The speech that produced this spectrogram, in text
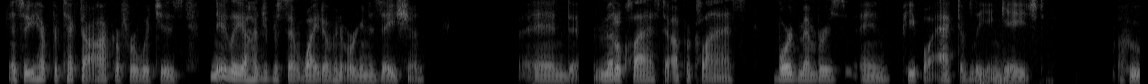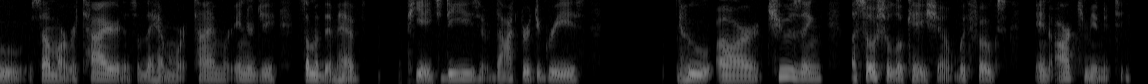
And so you have Protect Our Aquifer, which is nearly 100% white of an organization, and middle class to upper class board members and people actively engaged who some are retired and so they have more time or energy. Some of them have PhDs or doctorate degrees who are choosing a social location with folks in our community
